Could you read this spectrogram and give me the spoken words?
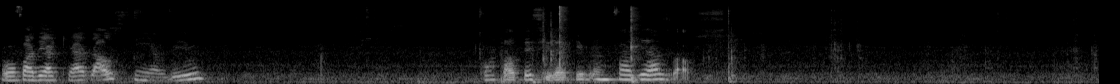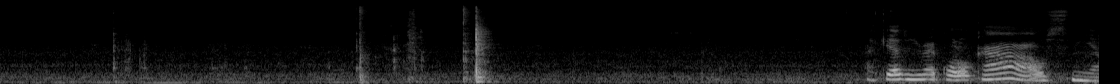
Eu vou fazer aqui as alcinhas, viu? Cortar o tecido aqui pra fazer as alças. Aqui a gente vai colocar a alcinha,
